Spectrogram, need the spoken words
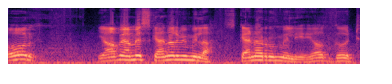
और यहाँ पे हमें स्कैनर भी मिला। स्कैनर रूम मिली है गुड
